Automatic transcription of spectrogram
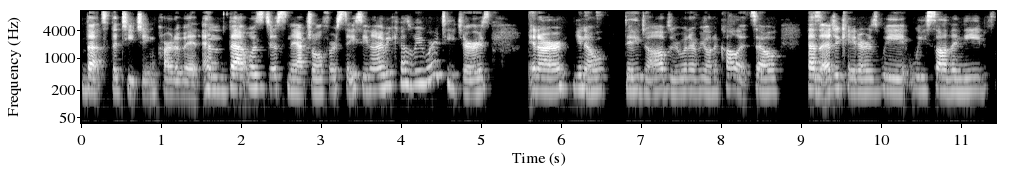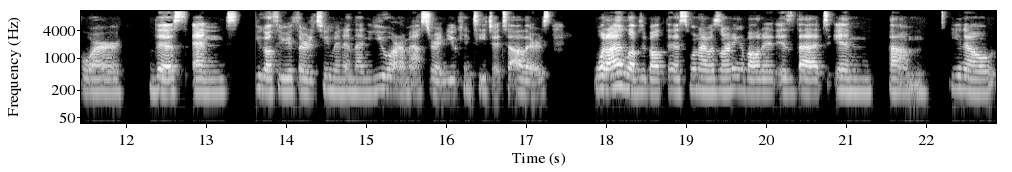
that's the teaching part of it. And that was just natural for Stacey and I because we were teachers in our, you know, day jobs or whatever you want to call it. So as educators, we we saw the need for this and you go through your third attunement and then you are a master and you can teach it to others. What I loved about this when I was learning about it is that in um, you know,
